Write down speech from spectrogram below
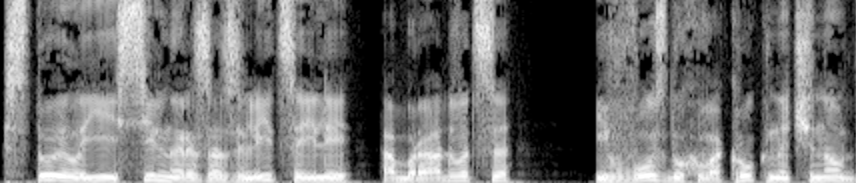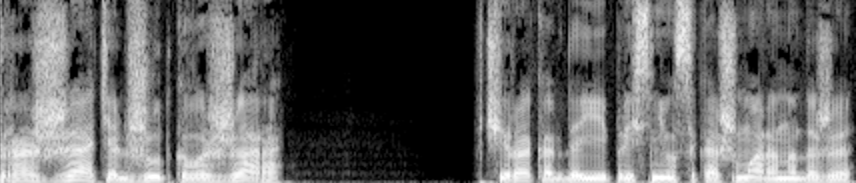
Стоило ей сильно разозлиться или обрадоваться, и воздух вокруг начинал дрожать от жуткого жара. Вчера, когда ей приснился кошмар, она даже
